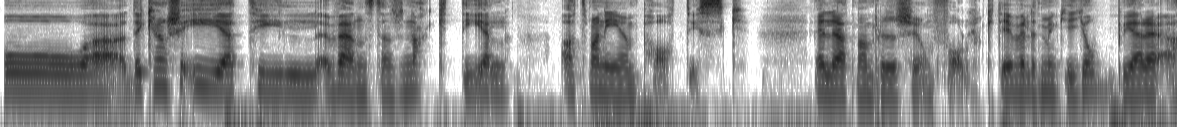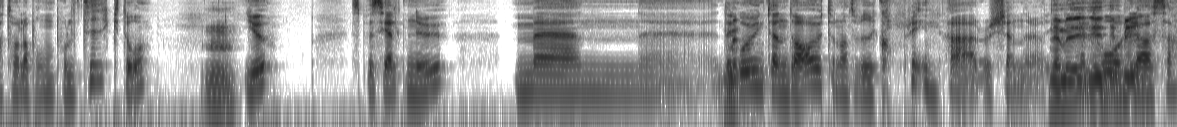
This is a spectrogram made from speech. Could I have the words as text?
Och det kanske är till vänsterns nackdel att man är empatisk. Eller att man bryr sig om folk. Det är väldigt mycket jobbigare att hålla på med politik då. Ju. Speciellt nu. Men eh, det Men- går ju inte en dag utan att vi kommer in här och känner att Nej, men vi det- är det blir- håglösa.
